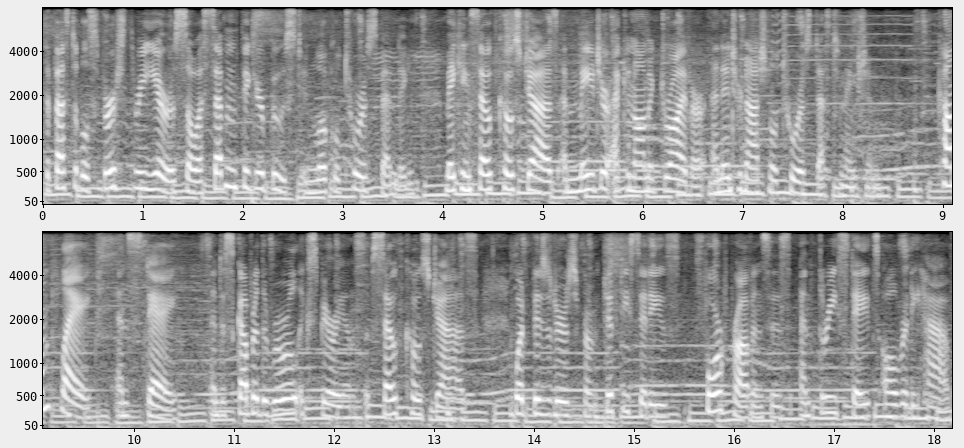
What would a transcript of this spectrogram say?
The festival's first three years saw a seven figure boost in local tourist spending, making South Coast Jazz a major economic driver and international tourist destination. Come play and stay and discover the rural experience of South Coast Jazz, what visitors from 50 cities, four provinces, and three states already have.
